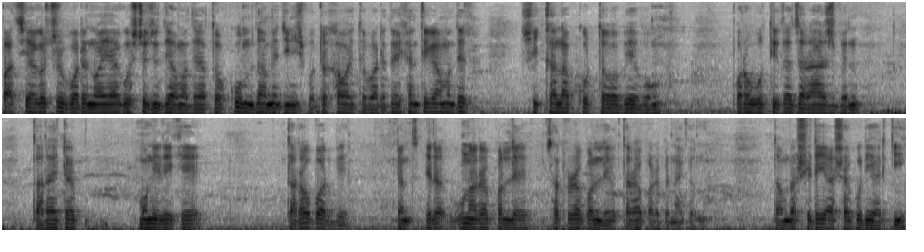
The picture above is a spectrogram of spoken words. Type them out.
পাঁচই আগস্টের পরে নয় আগস্টে যদি আমাদের এত কম দামে জিনিসপত্র খাওয়াইতে পারে, তো এখান থেকে আমাদের শিক্ষা লাভ করতে হবে এবং পরবর্তীতে যারা আসবেন, তারা এটা মনে রেখে তারাও পারবে। কারণ এরা ওনারা পারলে, ছাত্ররা পারলে তারা পারবে না কেন? তো আমরা সেটাই আশা করি আর কি।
